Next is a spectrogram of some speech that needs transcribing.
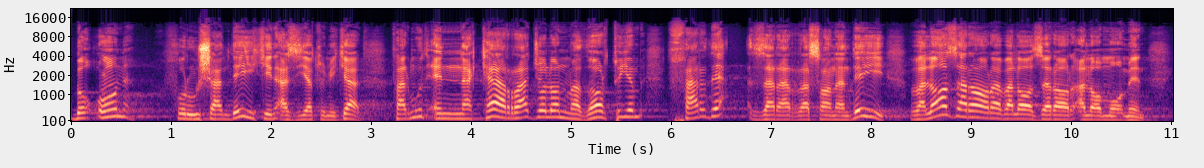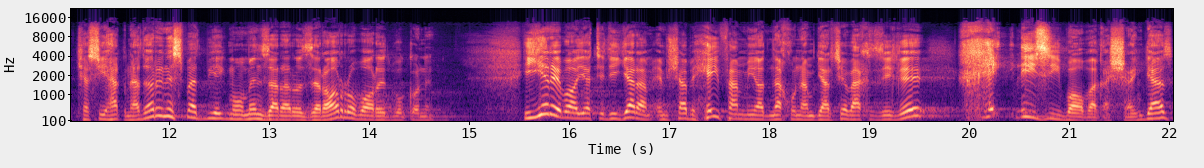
به اون فروشنده ای که این اذیت رو می‌کرد. فرمود انک رجل مدار توی فرد ضرر رساننده ای ولا ضرار ولا ضرار علی مؤمن. کسی حق نداره نسبت به یک مؤمن ضرر و ضرار رو وارد بکنه. یه روایت دیگرم امشب حیفم میاد نخونم گرچه وقت زیغه. خیلی زیبا و قشنگ از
